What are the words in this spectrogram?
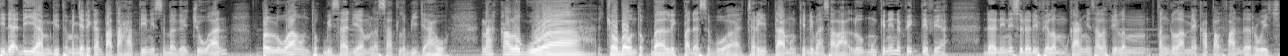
tidak diam gitu menjadikan patah hati ini sebagai cuan peluang untuk bisa dia melesat lebih jauh. Nah kalau gua coba untuk balik pada sebuah cerita mungkin di masa lalu mungkin ini fiktif ya dan ini sudah difilmkan misalnya film tenggelamnya kapal Van der Wijk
